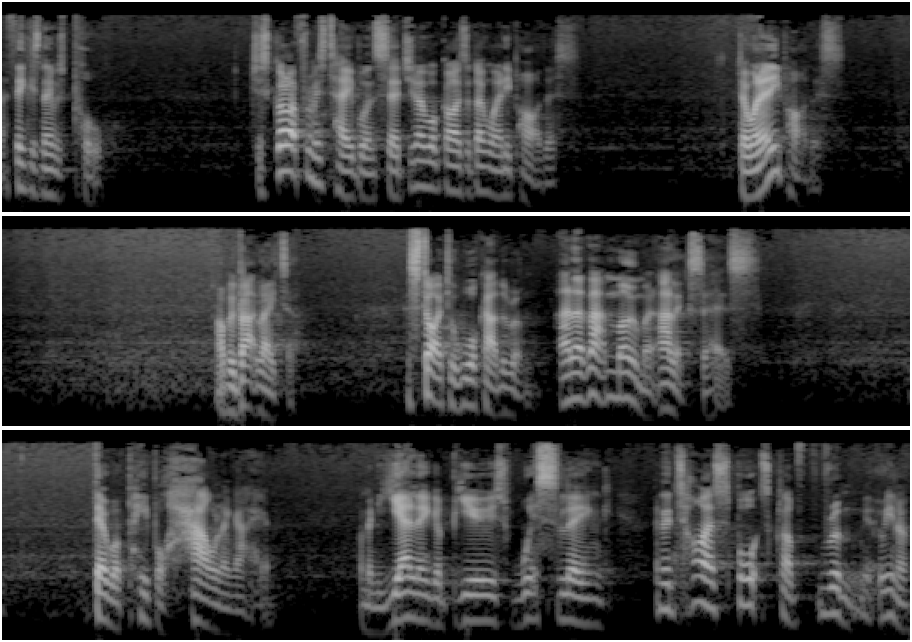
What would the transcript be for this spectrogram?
I think his name was Paul, just got up from his table and said, You know what, guys, I don't want any part of this. Don't want any part of this. I'll be back later. I started to walk out the room. And at that moment, Alex says, there were people howling at him. I mean, yelling, abuse, whistling, an entire sports club room, you know,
